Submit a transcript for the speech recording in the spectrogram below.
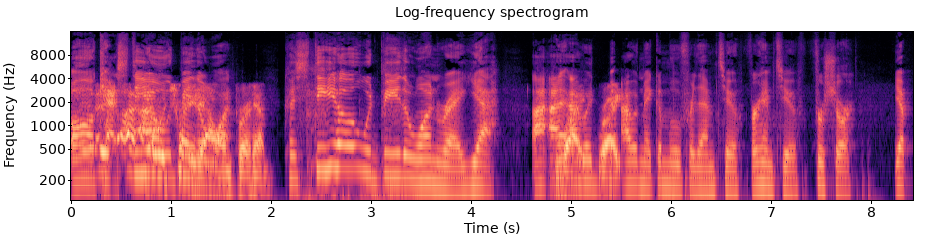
Oh, Castillo I, would would be the Allen one. for him. Castillo would be the one, Ray. Yeah, I, I, I would. right. I would make a move for them too, for him too, for sure. Yep.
